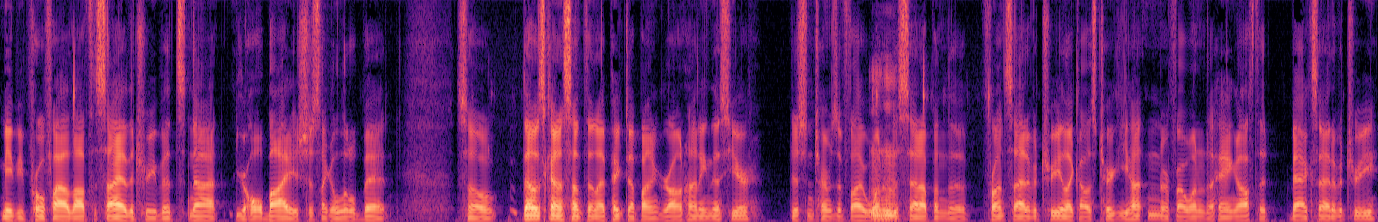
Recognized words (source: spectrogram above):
maybe profiled off the side of the tree, but it's not your whole body. It's just like a little bit. So that was kind of something I picked up on ground hunting this year, just in terms of if I wanted Mhm. to set up on the front side of a tree like I was turkey hunting, or if I wanted to hang off the back side of a tree,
